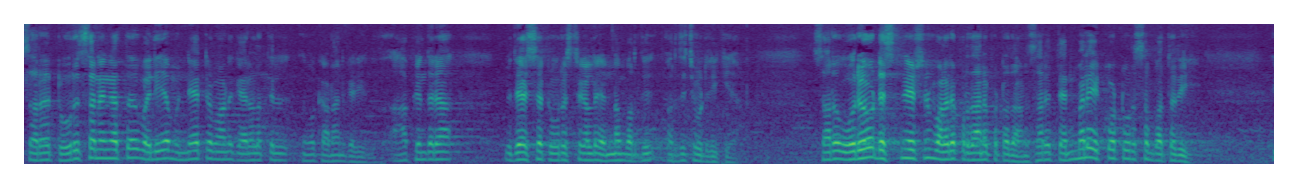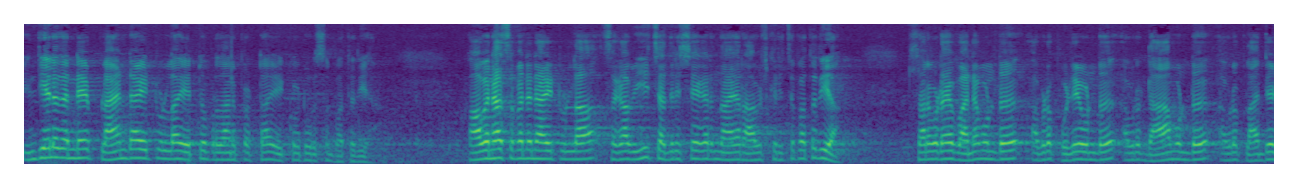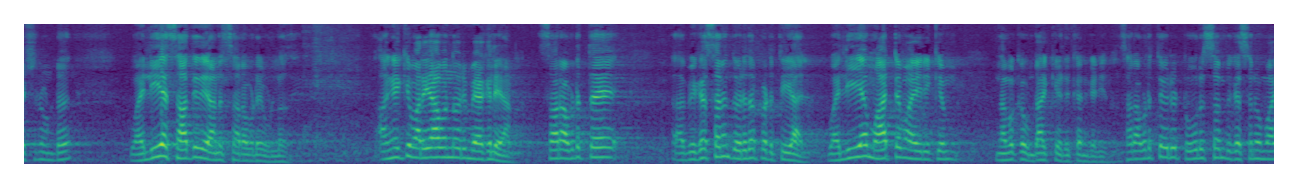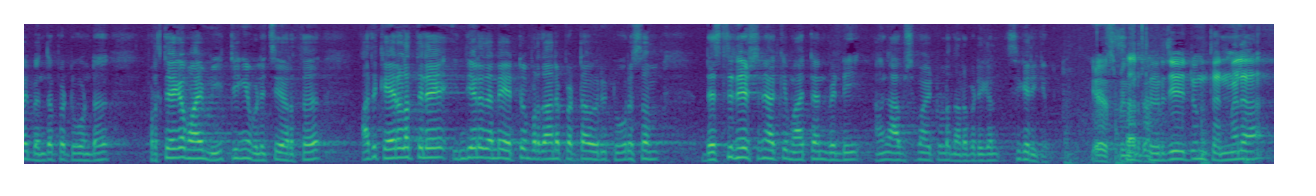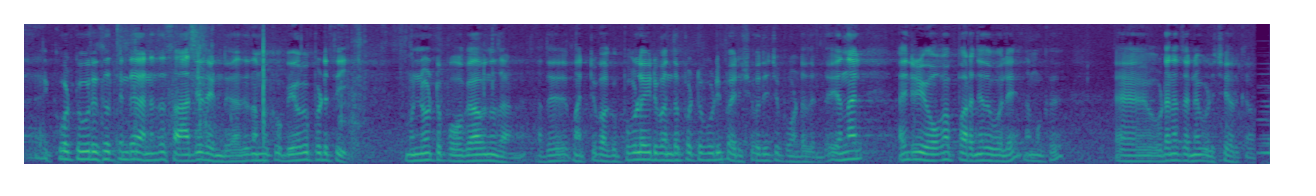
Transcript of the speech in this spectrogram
Sir tourism രംഗത്ത് വലിയ മുന്നേറ്റമാണ് കേരളത്തിൽ നമുക്ക് കാണാൻ കഴിയുന്നത്. ആഭ്യന്തര വിദേശ ടൂറിസ്റ്റുകളുടെ എണ്ണം വർദ്ധി വർദ്ധിച്ചുകൊണ്ടിരിക്കുകയാണ്. സാറ് ഓരോ ഡെസ്റ്റിനേഷനും വളരെ പ്രധാനപ്പെട്ടതാണ്. സാറ് തെന്മല ഇക്കോ ടൂറിസം പദ്ധതി ഇന്ത്യയിലെ തന്നെ പ്ലാൻഡ് ആയിട്ടുള്ള ഏറ്റവും പ്രധാനപ്പെട്ട ഇക്കോ ടൂറിസം പദ്ധതിയാണ്. ഭാവനാസമ്പന്നനായിട്ടുള്ള സഖാവ് ഇ ചന്ദ്രശേഖരൻ നായർ ആവിഷ്കരിച്ച പദ്ധതിയാണ്. സാർ അവിടെ വനമുണ്ട് അവിടെ പുഴയുണ്ട് അവിടെ ഡാമുണ്ട് അവിടെ പ്ലാന്റേഷനുണ്ട് വലിയ സാധ്യതയാണ് സാർ അവിടെ ഉള്ളത്. അങ്ങേക്കും അറിയാവുന്ന ഒരു മേഖലയാണ്. സാർ അവിടുത്തെ വികസനം ത്വരിതപ്പെടുത്തിയാൽ വലിയ മാറ്റമായിരിക്കും നമുക്ക് ഉണ്ടാക്കിയെടുക്കാൻ കഴിയുന്നത്. സാർ അവിടുത്തെ ഒരു ടൂറിസം വികസനവുമായി ബന്ധപ്പെട്ടുകൊണ്ട് പ്രത്യേകമായ മീറ്റിംഗ് വിളിച്ചു ചേർത്ത് അത് കേരളത്തിലെ ഇന്ത്യയിലെ തന്നെ ഏറ്റവും പ്രധാനപ്പെട്ട ഒരു ടൂറിസം ഡെസ്റ്റിനേഷനാക്കി മാറ്റാൻ വേണ്ടി അങ്ങ് ആവശ്യമായിട്ടുള്ള നടപടികൾ സ്വീകരിക്കും. യെസ് സാർ മിനിസ്റ്റർ തീർച്ചയായിട്ടും തെന്മല ഇക്കോ ടൂറിസത്തിന്റെ അനന്ത സാധ്യതയുണ്ട് അത് നമുക്ക് ഉപയോഗപ്പെടുത്തി മുന്നോട്ട് പോകാവുന്നതാണ്. അത് മറ്റ് വകുപ്പുകളായിട്ട് ബന്ധപ്പെട്ട് കൂടി പരിശോധിച്ച് പോകേണ്ടതുണ്ട്. എന്നാൽ അതിന്റെ യോഗം പറഞ്ഞതുപോലെ നമുക്ക് ഉടനെ തന്നെ വിളിച്ചു ചേർക്കാം.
